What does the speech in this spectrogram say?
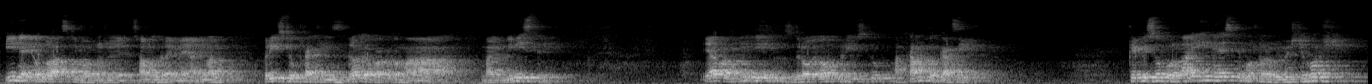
V inej oblasti možno, že samozrejme, ja nemám prístup k takým zdrojom, ako má, majú ministri. Ja mám iným zdrojom prístup a tam to kazím. Keby som bol na ich mieste, možno robím ešte horšie.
